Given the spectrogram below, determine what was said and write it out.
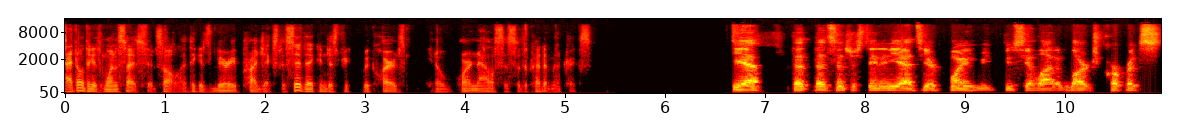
i don't think it's one size fits all i think it's very project specific and just re- requires you know more analysis of the credit metrics yeah that that's interesting and yeah to your point we do see a lot of large corporates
